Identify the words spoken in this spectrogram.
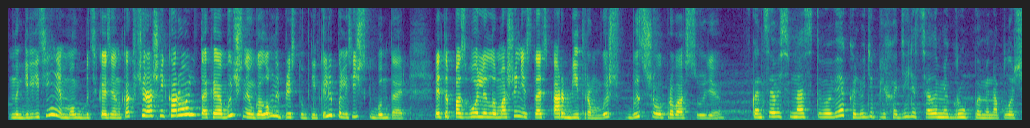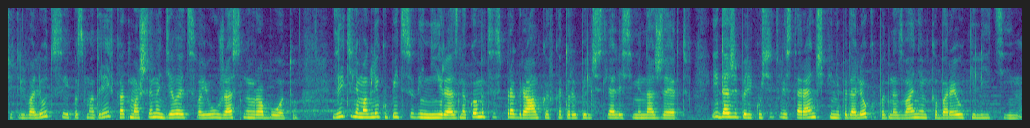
на гильотине мог быть казнен как вчерашний король, так и обычный уголовный преступник или политический бунтарь. Это позволило машине стать арбитром высшего правосудия. В конце XVIII века люди приходили целыми группами на площадь революции посмотреть, как машина делает свою ужасную работу. Зрители могли купить сувениры, ознакомиться с программкой, в которой перечислялись имена жертв, и даже перекусить в ресторанчике неподалеку под названием «Кабаре у Килиетина».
